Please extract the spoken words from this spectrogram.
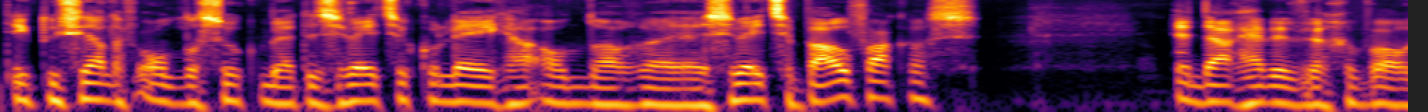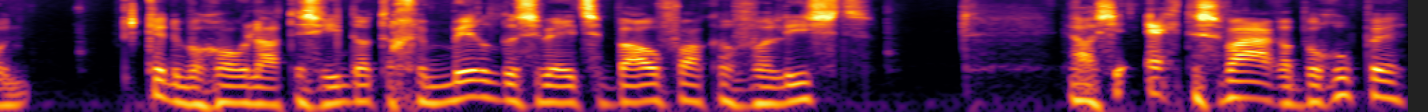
Ik doe zelf onderzoek met een Zweedse collega onder Zweedse bouwvakkers. En daar hebben we gewoon, kunnen we gewoon laten zien dat de gemiddelde Zweedse bouwvakker verliest. Ja, als je echte zware beroepen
